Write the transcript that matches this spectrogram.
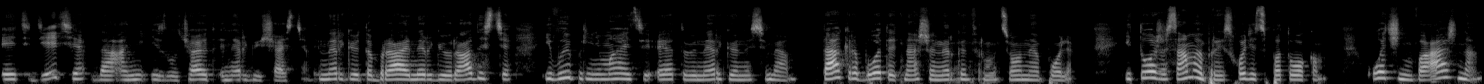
эти дети, да, они излучают энергию счастья, энергию добра, энергию радости, и вы принимаете эту энергию на себя. Так работает наше энергоинформационное поле. И то же самое происходит с потоком. Очень важно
